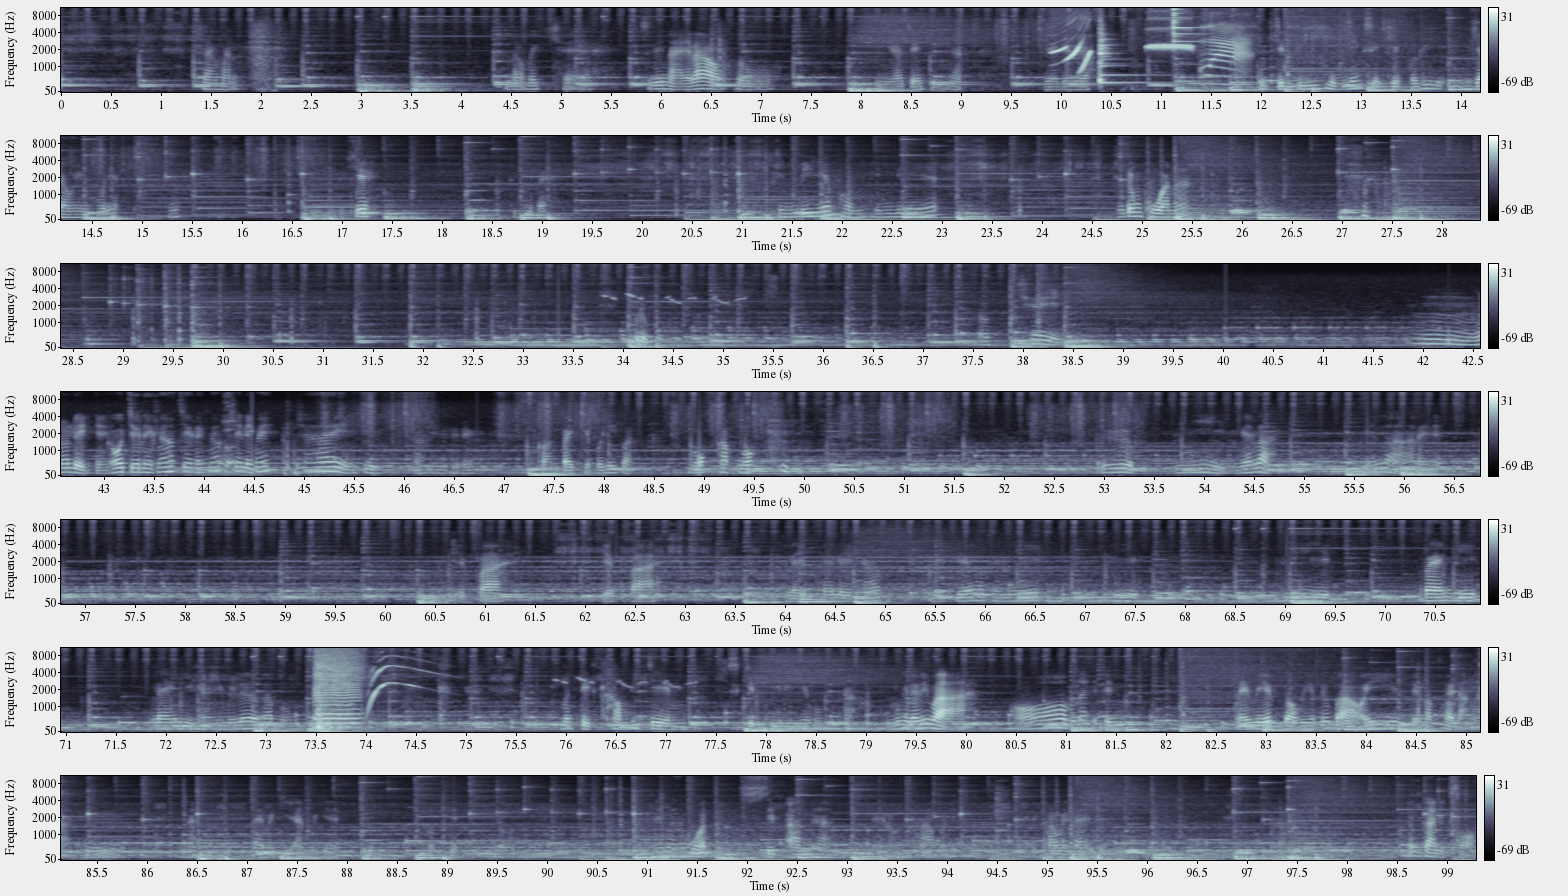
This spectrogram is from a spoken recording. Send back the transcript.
ช่างมัน เราไม่แคร์จะที่ไหนเล่าโอ้นี่แล้วเจ๊หินอะเดี๋ยวเดี๋ยว กูเจ็ดีเห็นเลี้ยงเสียเก็บกบอรี่ยาวเองกูเนี่ยโอเคดีไปเห็นดีครัผมเห็นดีฮะไม่ต้องพวนนะโอเค เหล็กเนี่ยโอ้เจอเหล็กแล้วครับเจอเหล็กแล้วใช่เหล็กไหมใช่สิอ่เดี๋ยวเดี๋ยวก่อนไปเก็บเบอร์รี่ก่อนงกครับงกปึ๊บนี่เงี้ยล่ะเงี้ยล่ะอะไรเนี่ยเก็บไปเก็บไปเหล็กได้เหล็กครับเหล็กเยอะครับทีนี้ดีดีแรงอีก แรงอีกแห่งยังไม่เลิกครับผม มันติดคำพี่เจมสกิปทีวีครับผมอะมือแล้วดีกว่า อ๋อ มันน่าจะเป็นไรเวฟต่อเวฟหรือเปล่าไอ้เป็นนับถอยหลังอะอืมนะได้มากี่อันเมื่อกี้เนี่ยโอเคเดี๋ยวได้มาทั้งหมด 10 อันนะฮะไหนลองพาไปดิเข้าไปได้เนี่ยอะต้องการอีกสอง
